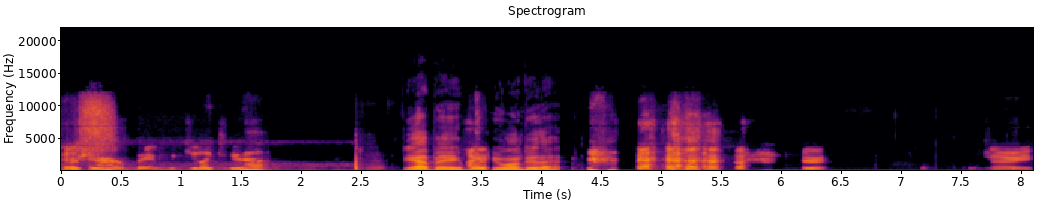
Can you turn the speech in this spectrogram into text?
For sure, babe. Would you like to do that? Yeah, babe. You want to do that? sure. All right.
